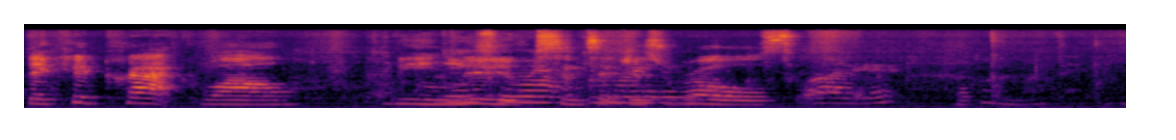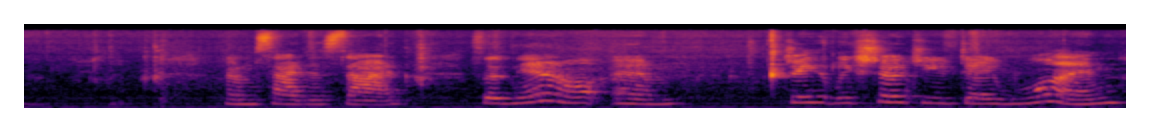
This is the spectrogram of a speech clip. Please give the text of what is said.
they could crack while being moved since it just rolls on, I'm taking it. from side to side. So now, um, we showed you day one,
